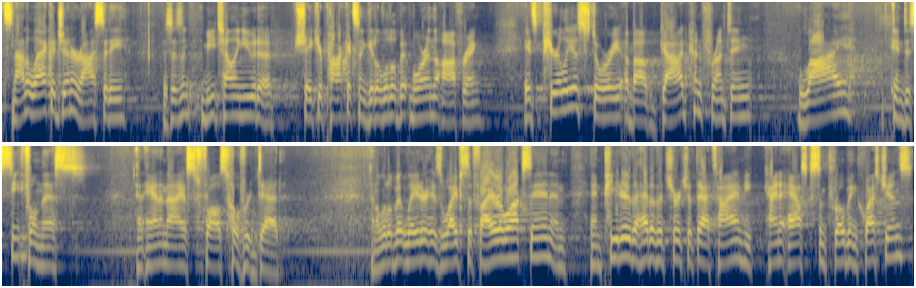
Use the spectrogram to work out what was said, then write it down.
it's not a lack of generosity. This isn't me telling you to shake your pockets and get a little bit more in the offering. It's purely a story about God confronting lie and deceitfulness, and Ananias falls over dead. And a little bit later, his wife Sapphira walks in, and, and Peter, the head of the church at that time, he kind of asks some probing questions.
